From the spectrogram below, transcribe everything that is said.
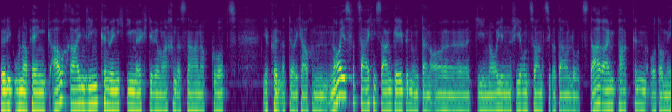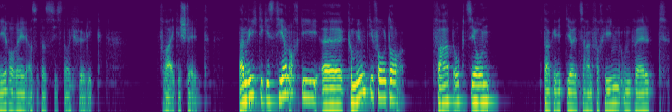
völlig unabhängig auch reinlinken, wenn ich die möchte. Wir machen das nachher noch kurz. Ihr könnt natürlich auch ein neues Verzeichnis angeben und dann äh, die neuen 24er Downloads da reinpacken oder mehrere. Also das ist euch völlig freigestellt. Dann wichtig ist hier noch die äh, Community Folder Pfad-Option. Da geht ihr jetzt einfach hin und wählt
